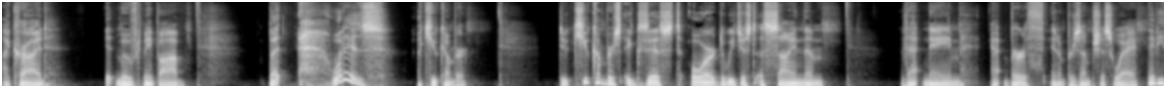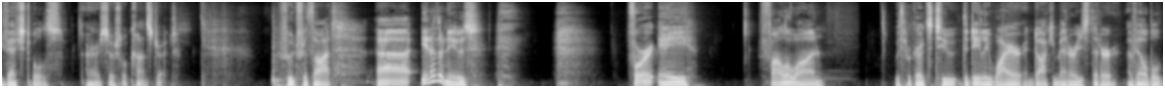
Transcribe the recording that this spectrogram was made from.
I cried. It moved me, Bob. But what is a cucumber? do cucumbers exist or do we just assign them that name at birth in a presumptuous way? Maybe vegetables are a social construct. Food for thought. Uh, in other news, for a follow on with regards to the Daily Wire and documentaries that are available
